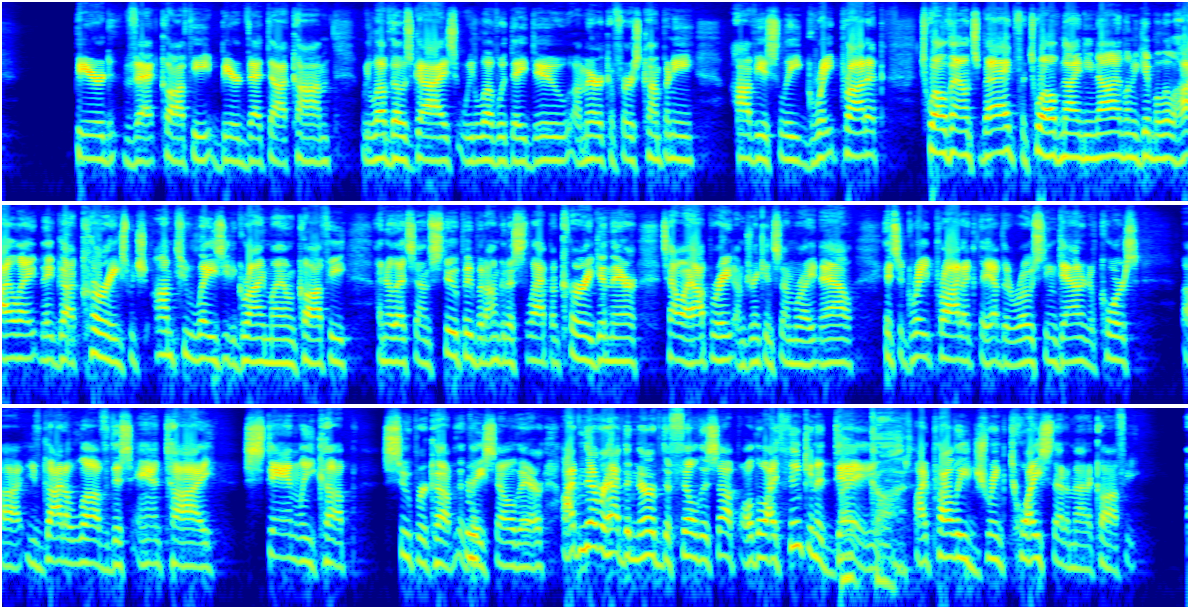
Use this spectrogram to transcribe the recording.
Beard Vet Coffee, beardvet.com. We love those guys. We love what they do. America First Company, obviously, great product. 12 ounce bag for $12.99. Let me give them a little highlight. They've got Keurigs, which I'm too lazy to grind my own coffee. I know that sounds stupid, but I'm going to slap a Keurig in there. It's how I operate. I'm drinking some right now. It's a great product. They have the roasting down. And of course, uh, you've got to love this anti Stanley Cup super cup that they sell there. I've never had the nerve to fill this up, although I think in a day, God. I probably drink twice that amount of coffee.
